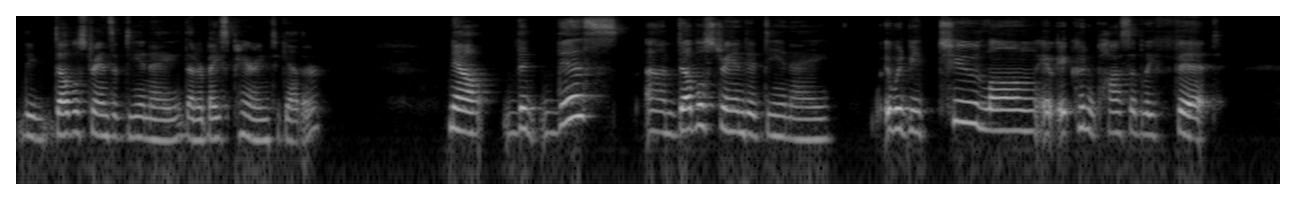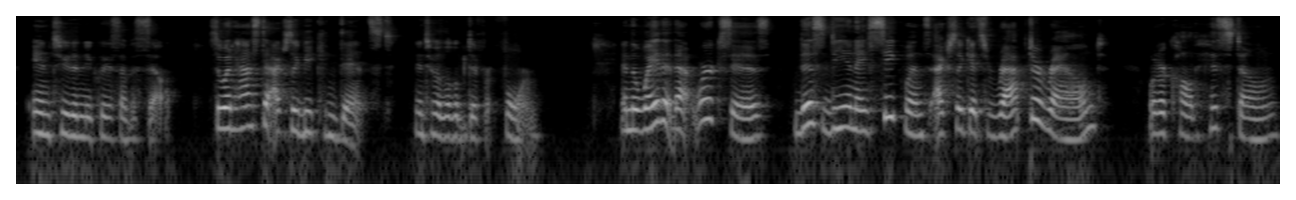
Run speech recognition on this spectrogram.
the double strands of DNA that are base pairing together. Now, the, this um, double-stranded DNA it would be too long. It, it couldn't possibly fit into the nucleus of a cell. So it has to actually be condensed into a little different form. And the way that that works is this DNA sequence actually gets wrapped around what are called histone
